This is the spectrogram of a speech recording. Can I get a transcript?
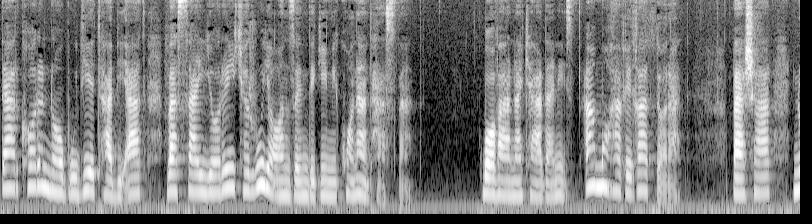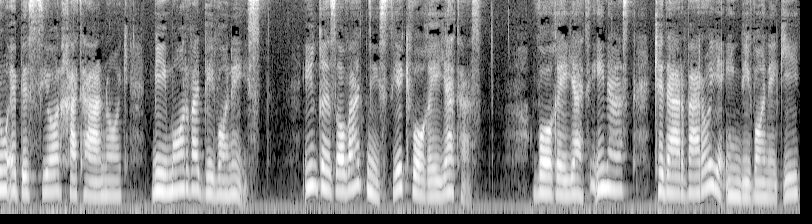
در کار نابودی طبیعت و سیاره‌ای که روی آن زندگی می کنند هستند. باور نکردنی است اما حقیقت دارد. بشر نوع بسیار خطرناک، بیمار و دیوانه است. این قضاوت نیست یک واقعیت است. واقعیت این است که در ورای این دیوانگی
